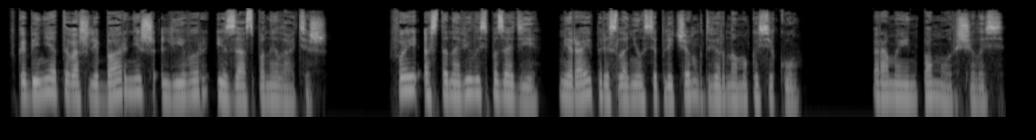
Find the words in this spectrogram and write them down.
В кабинет вошли Барниш, Ливер и заспанный Латиш. Фэй остановилась позади, Мирай прислонился плечом к дверному косяку. Ромейн поморщилась.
